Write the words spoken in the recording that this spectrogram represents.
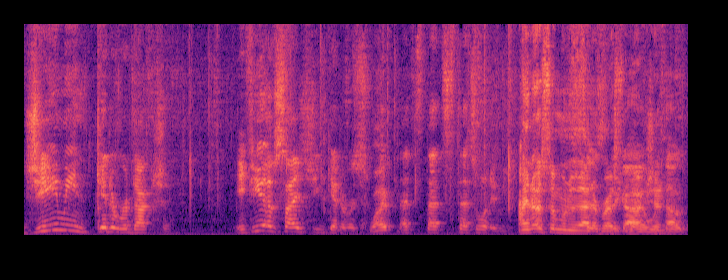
G means get a reduction. If you have size G, get a reduction. Swipe. That's that's that's what it means. I know someone who had a Says breast guy reduction. without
